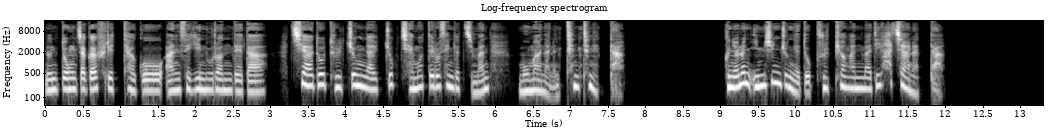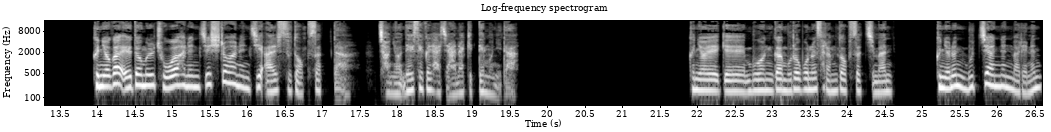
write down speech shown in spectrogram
눈동자가 흐릿하고 안색이 누런데다 치아도 들쭉날쭉 제멋대로 생겼지만 몸 하나는 튼튼했다. 그녀는 임신 중에도 불평 한마디 하지 않았다. 그녀가 애덤을 좋아하는지 싫어하는지 알 수도 없었다. 전혀 내색을 하지 않았기 때문이다. 그녀에게 무언가 물어보는 사람도 없었지만 그녀는 묻지 않는 말에는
